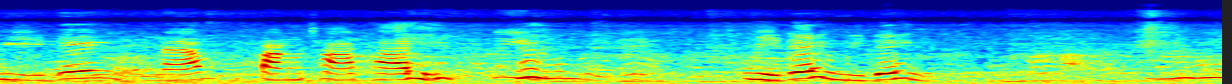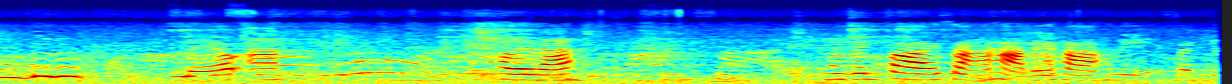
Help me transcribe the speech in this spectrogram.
หมีเด้ง น้ำปังชาไทยนี่ดูหมูเด้งหมีเด้ง หมีเด้ง แล้วอะอะไรนะเป็นฝายมีเป็นไฟล์สั่งอาหารเลยค่ะ นี่สแก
